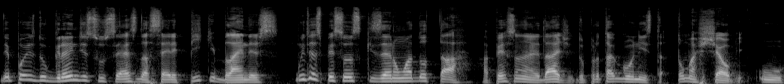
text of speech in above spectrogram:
Depois do grande sucesso da série Peaky Blinders, muitas pessoas quiseram adotar a personalidade do protagonista, Thomas Shelby, o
